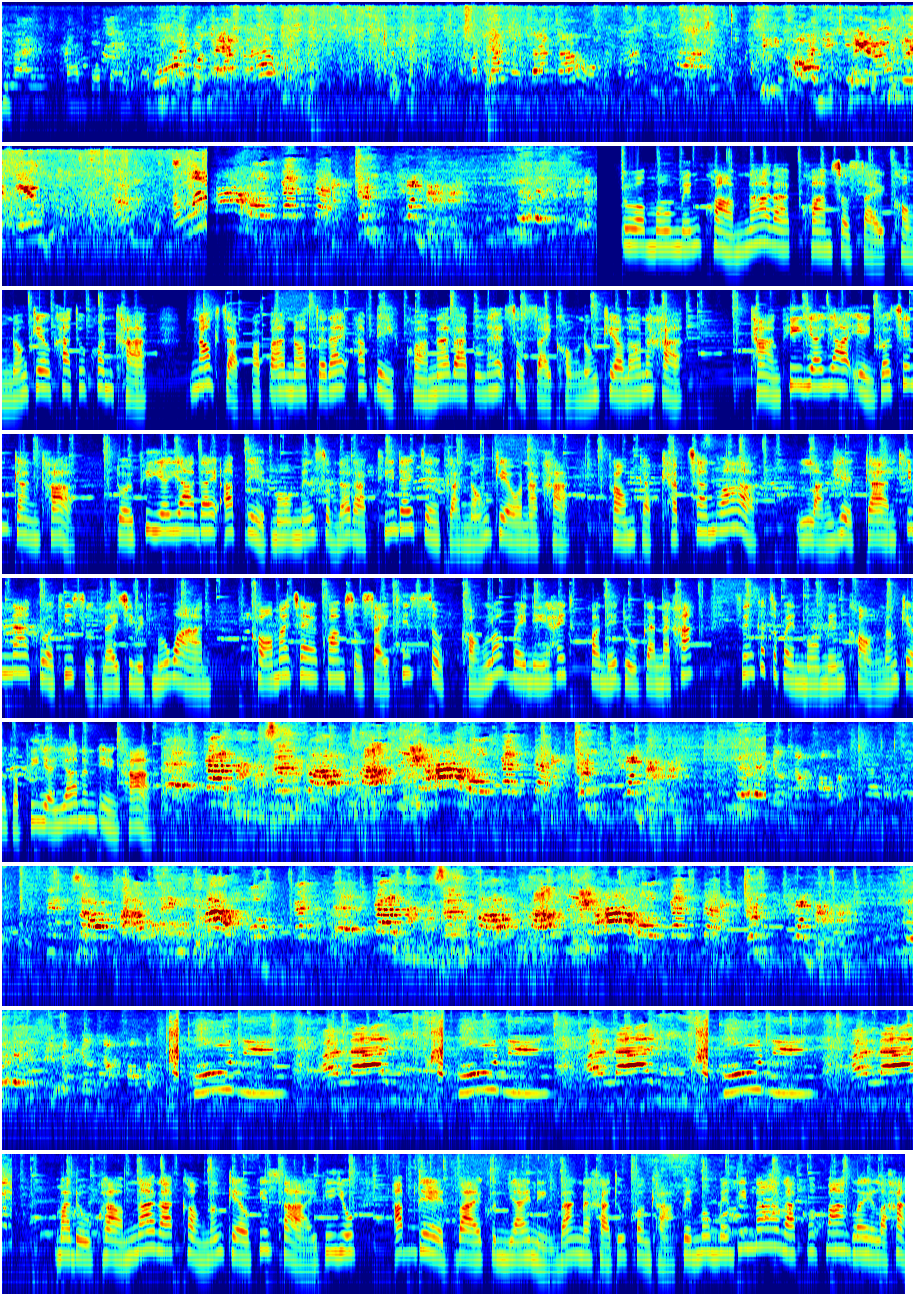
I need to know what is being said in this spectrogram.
อะไรตามต่อไปตามโอ้พี่ยสายหมพี่ดพาแรงแล้วหมดแรงหมดแรงแล้วขี่คอยิ่งไม่เอาเลยเกลเอาเงินกันแต่ตัวโมเมนต์ความน่ารักความสดใสของน้องเกลค่ะทุกคนค่ะ นอกจากป้าป้านอตจะได้อัปเดตความน่ารักและสดใสของน้องเกลแล้วนะคะ ทางพี่ย่าย่าเองก็เช่นกันค่ะ โดยพี่ย่าย่าได้อัปเดตโมเมนต์สุดน่ารักที่ได้เจอกับน้องเกลนะคะ พร้อมกับแคปชั่นว่า หลังเหตุการณ์ที่น่ากลัวที่สุดในชีวิตเมื่อวาน ขอมาแชร์ความสดใสที่สุดของโลกใบนี้ให้ทุกคนได้ดูกันนะคะ ซึ่งก็จะเป็นโมเมนต์ของน้องเกลกับพี่ยาย่านั่นเองค่ะ มาดูความน่ารักของน้องเกลพี่สายพี่ยุอัปเดตบายคุณยายหนิงบ้างนะคะ ทุกคนค่ะ เป็นโมเมนต์ที่น่ารักมากๆเลยล่ะค่ะ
